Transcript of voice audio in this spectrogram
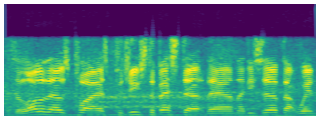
there's a lot of those players produced the best out there and they deserve that win.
